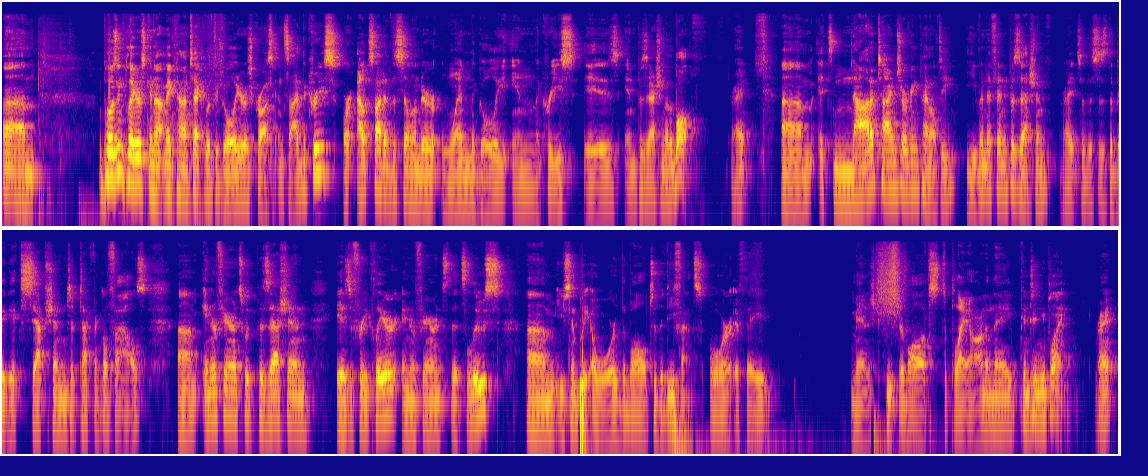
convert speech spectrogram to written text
Um, opposing players cannot make contact with the goalie or his cross inside the crease or outside of the cylinder when the goalie in the crease is in possession of the ball right? Um, it's not a time serving penalty, even if in possession, right? So this is the big exception to technical fouls. Um, interference with possession is a free clear. Interference that's loose, um, you simply award the ball to the defense, or if they manage to keep the ball, it's to play on and they continue playing, right?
